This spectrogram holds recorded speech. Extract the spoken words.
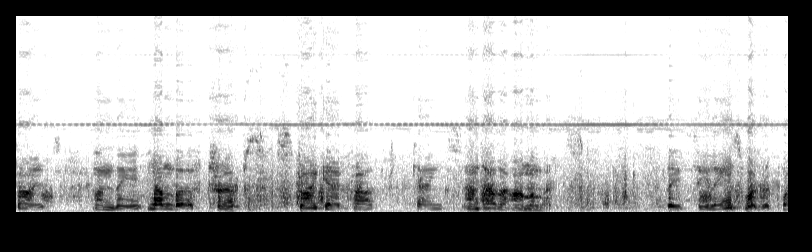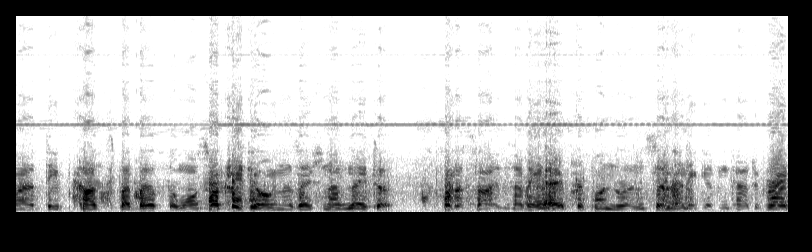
sides on the number of troops, strike aircraft, tanks, and other armaments. These ceilings would require deep cuts by both the Warsaw Treaty Organization and NATO, having a preponderance in any given category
